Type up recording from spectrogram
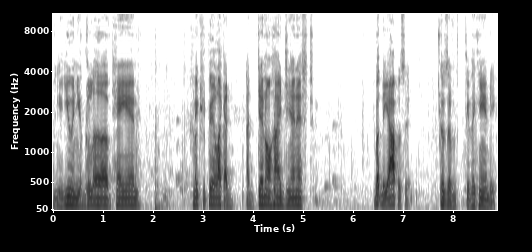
You you and your gloved hand makes you feel like a, a dental hygienist, but the opposite because of the candy.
